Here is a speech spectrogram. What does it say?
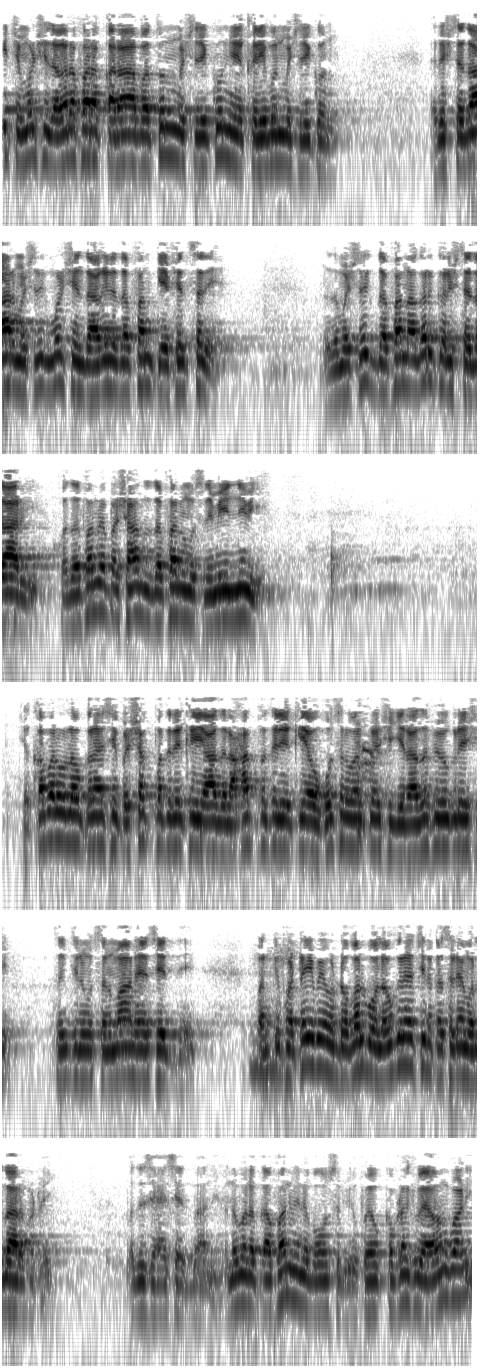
مرشد اگر فرق قرابتن مشرکن یا قریب مشرکن. رشتہ دار مشرک مرشد داغیر دفن کیفیت سے دے مشرک دفن اگر کا رشتہ دار بھی خود دفن میں پشاند دفن مسلمین نہیں بھی خبر لو کرے سے پشک پترے کے یاد راحت پترے کے اور غسل ورکرے سے جنازہ پہ اگڑے سے سنچن مسلمان ہے سید دے. بلکہ پھٹے بھی وہ ڈگل بولا اگڑے سے کسڑے مردار پھٹے بدے سے حیثیت بانی. نہ بولا کفن بھی نہ بہت بھی. کپڑا کی بیان گاڑی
